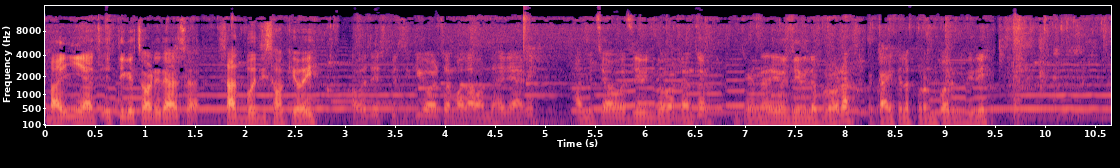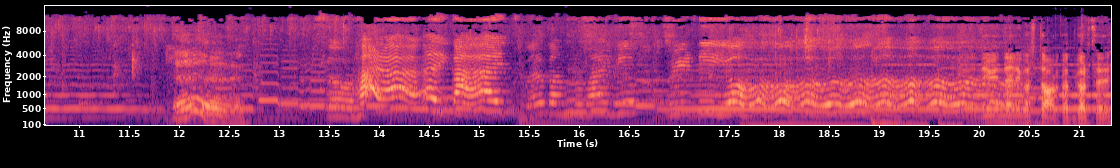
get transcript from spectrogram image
भाइ यहाँ यत्तिकै चढिरहेछ सात बजी सक्यो है। अब चाहिँ यसपछि के गर्छ मला भन्दाखेरि हामी? हामी चाहिँ अब जेबिनको घर जान्छौँ। झेल्न यो जेबिनलाई पुऱ्याउन काइतेलाई पुऱ्याउनु पऱ्यो नि फेरि। ए। दाइले कस्तो हरकत गर्छ अरे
